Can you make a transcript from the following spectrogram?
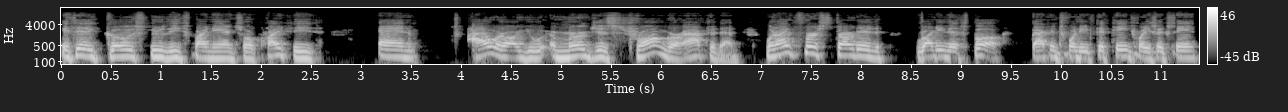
Is that it goes through these financial crises, and I would argue emerges stronger after them. When I first started writing this book back in 2015, 2016,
